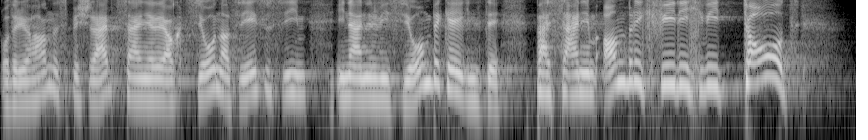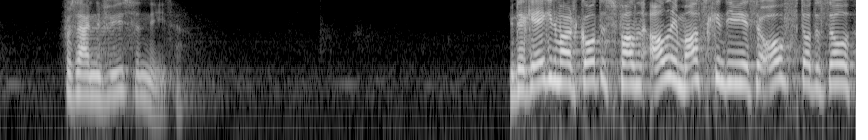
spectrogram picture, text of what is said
Oder Johannes beschreibt seine Reaktion, als Jesus ihm in einer Vision begegnete. Bei seinem Anblick fiel ich wie tot vor seinen Füßen nieder. In der Gegenwart Gottes fallen alle Masken, die wir so oft oder so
